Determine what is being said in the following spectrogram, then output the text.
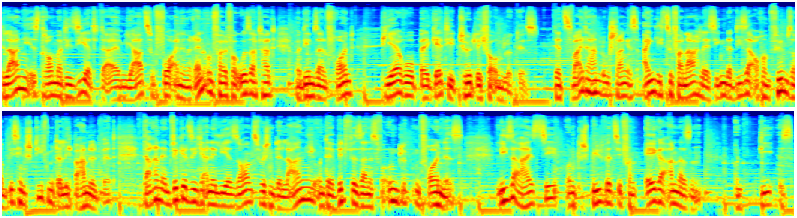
Delany ist traumatisiert, da er im Jahr zuvor einen Rennunfall verursacht hat, bei dem sein Freund Piero Belgetti tödlich verunglückt ist. Der zweite Handlungsstrang ist eigentlich zu vernachlässigen, da dieser auch im Film so ein bisschen stiefmütterlich behandelt wird. Darin entwickelt sich eine Liaison zwischen Delany und der Witwe seines verunglückten Freundes. Lisa heißt sie und gespielt wird sie von Elga Andersen. Und die ist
